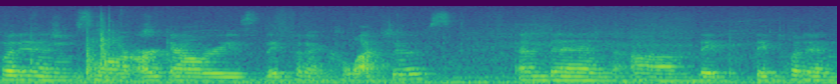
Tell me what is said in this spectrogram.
put in smaller art galleries, they put in collectives. And then, um, they, they put in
